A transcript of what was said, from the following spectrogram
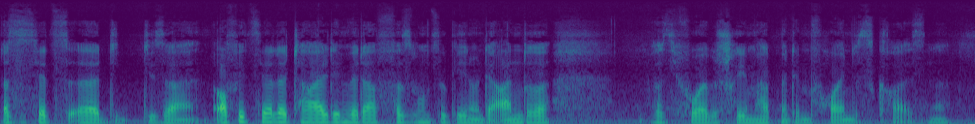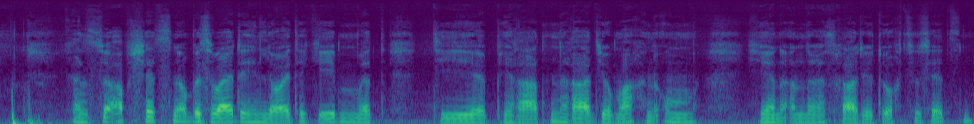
Das ist jetzt äh, die, dieser offizielle Teil, den wir da versuchen zu gehen und der andere, was ich vorher beschrieben habe mit dem Freundeskreis. Ne? Kannst du abschätzen, ob es weiterhin Leute geben wird, die Piratenradio machen, um hier ein anderes Radio durchzusetzen?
